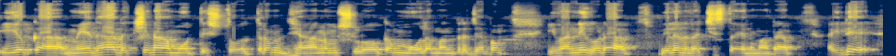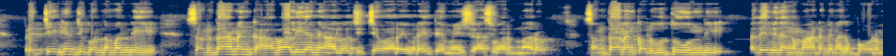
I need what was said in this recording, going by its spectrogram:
ఈ యొక్క మేధా దక్షిణామూర్తి స్తోత్రం ధ్యానం శ్లోకం మూలమంత్ర జపం ఇవన్నీ కూడా వీళ్ళని రక్షిస్తాయన్నమాట. అయితే ప్రత్యేకించి కొంతమంది సంతానం కావాలి అని ఆలోచించేవారు ఎవరైతే మేషరాశి వారు ఉన్నారో సంతానం కలుగుతూ ఉంది అదేవిధంగా మాట వినకపోవడం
